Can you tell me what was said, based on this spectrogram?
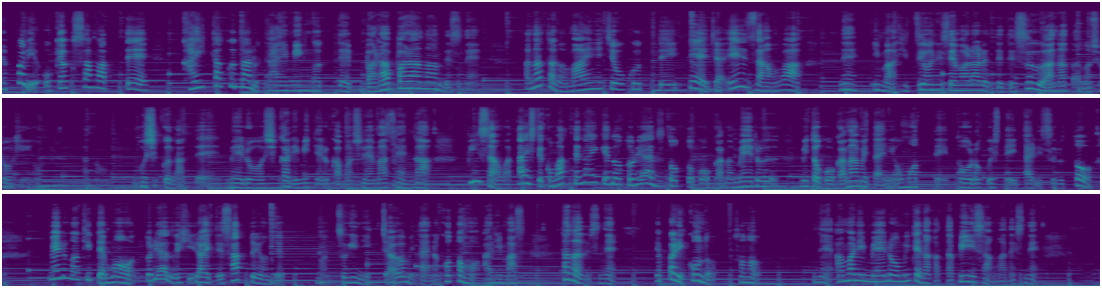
やっぱりお客様って買いたくなるタイミングってバラバラなんですね。あなたが毎日送っていてじゃあ A さんはね今必要に迫られててすぐあなたの商品をあの欲しくなってメールをしっかり見てるかもしれませんが B さんは大して困ってないけどとりあえず取っとこうかなメール見とこうかなみたいに思って登録していたりするとメールが来てもとりあえず開いてさっと読んで、まあ、次に行っちゃうみたいなこともあります。ただですねやっぱり今度そのね、あまりメールを見てなかった B さんがですね、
